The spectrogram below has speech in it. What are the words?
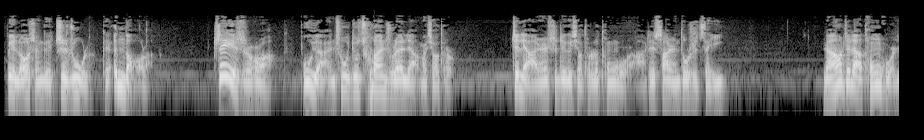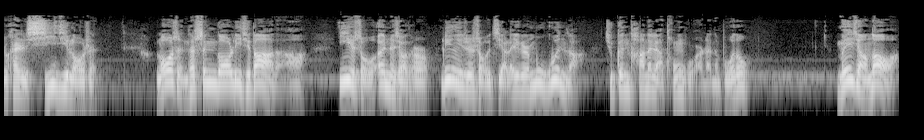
被老沈给制住了，给摁倒了。这时候啊，不远处就窜出来两个小偷，这俩人是这个小偷的同伙啊，这仨人都是贼。然后这俩同伙就开始袭击老沈，老沈他身高力气大的啊，一手摁着小偷，另一只手捡了一根木棍子，就跟他那俩同伙在那搏斗。没想到啊，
